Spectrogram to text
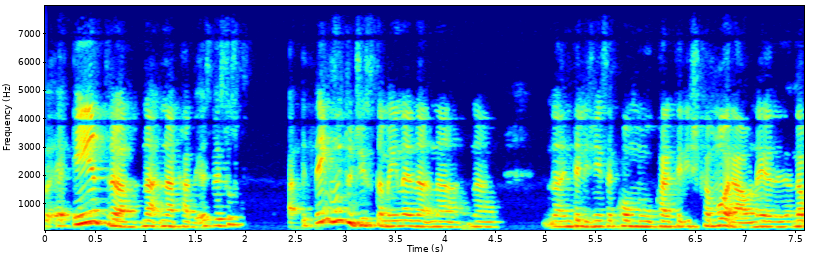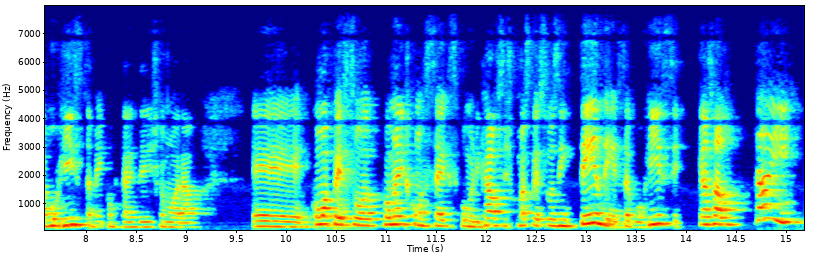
é, entra na, na cabeça. As pessoas. Tem muito disso também, né? Na, na, na, na inteligência como característica moral, né? Na burrice também como característica moral. É, como a pessoa, como a gente consegue se comunicar, ou seja, como as pessoas entendem essa burrice, que elas falam, tá aí,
